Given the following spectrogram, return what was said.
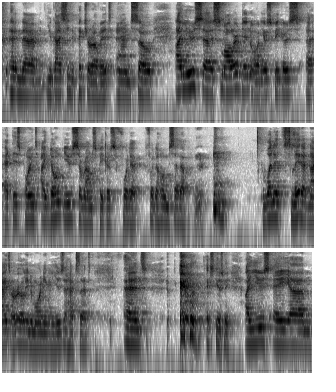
and um, you guys see the picture of it. And so I use uh, smaller Dynaudio speakers uh, at this point. I don't use surround speakers for the for the home setup. when it's late at night or early in the morning, I use a headset, and excuse me, I use a um,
